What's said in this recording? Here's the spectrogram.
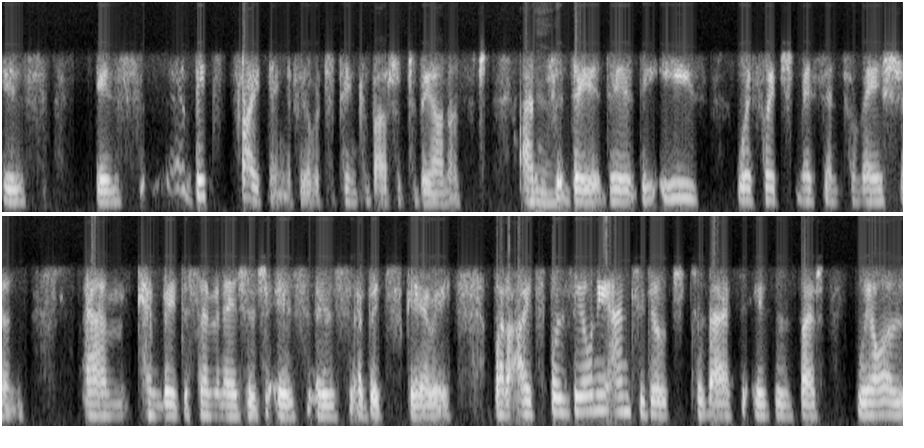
is is a bit frightening if you were to think about it. To be honest, and yeah. the, the the ease with which misinformation um, can be disseminated is is a bit scary. But I suppose the only antidote to that is is that we all,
